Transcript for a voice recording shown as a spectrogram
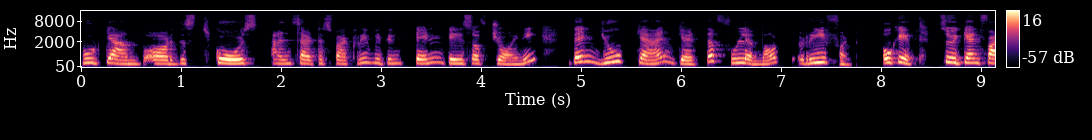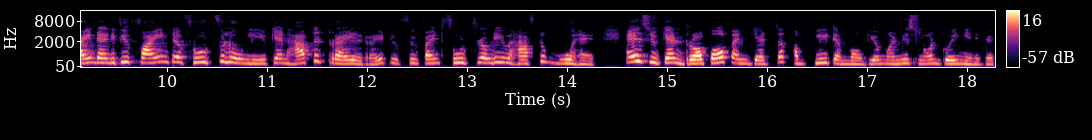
boot camp or this course unsatisfactory within 10 days of joining, then you can get the full amount refund. Okay, so you can find, and if you find a fruitful only, you can have the trial, right? If you find fruitful only, you have to move ahead. Else, you can drop off and get the complete amount. Your money is not going anywhere.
